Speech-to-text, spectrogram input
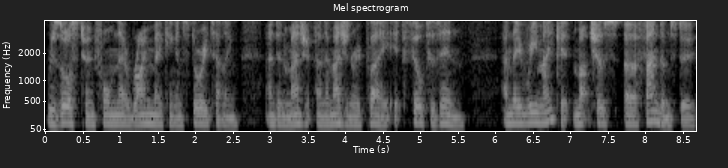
resource to inform their rhyme making and storytelling and an, imagine, an imaginary play. It filters in and they remake it, much as uh, fandoms do.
